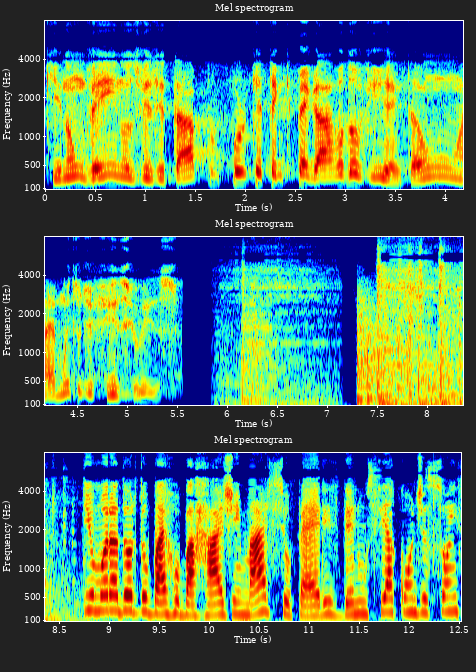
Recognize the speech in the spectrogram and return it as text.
que não vêm nos visitar porque tem que pegar a rodovia. Então é muito difícil isso. E o morador do bairro Barragem, Márcio Pérez, denuncia condições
